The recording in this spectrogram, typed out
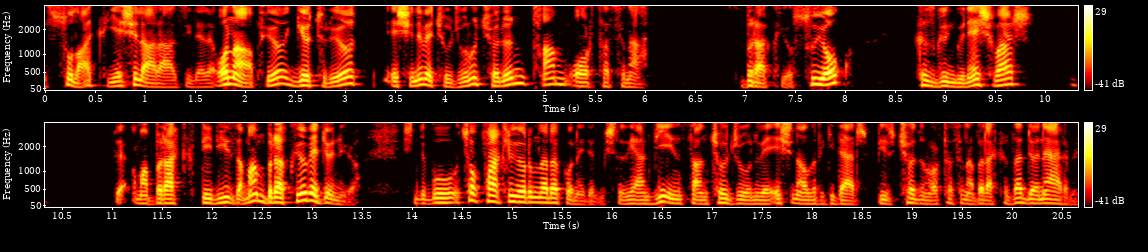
sulak, yeşil arazilere. O ne yapıyor? Götürüyor eşini ve çocuğunu çölün tam ortasına bırakıyor. Su yok, kızgın güneş var, ama bırak dediği zaman bırakıyor ve dönüyor. Şimdi bu çok farklı yorumlara konu edilmiştir. Yani bir insan çocuğunu ve eşini alır gider bir çölün ortasına bırakır da döner mi?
